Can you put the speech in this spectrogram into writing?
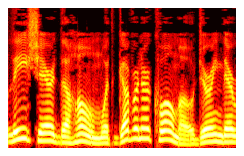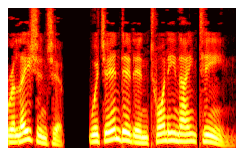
Lee shared the home with Governor Cuomo during their relationship, which ended in 2019.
